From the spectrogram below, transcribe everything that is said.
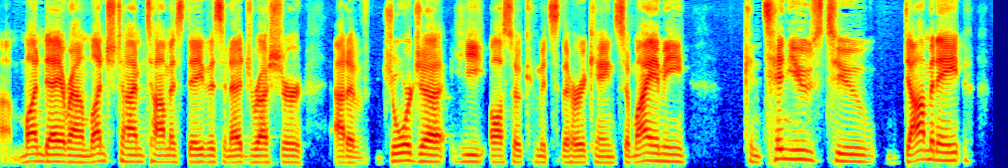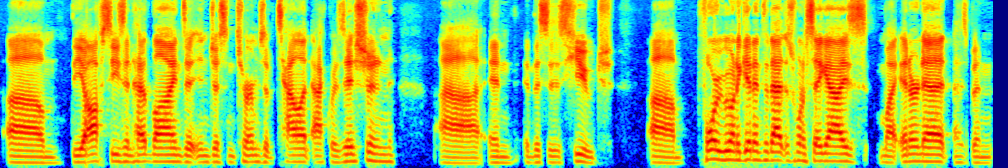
Uh, Monday around lunchtime, Thomas Davis, an edge rusher out of Georgia, he also commits to the Hurricanes. So Miami continues to dominate um, the offseason headlines in just in terms of talent acquisition, uh, and, and this is huge. Um, before we want to get into that, just want to say, guys, my internet has been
